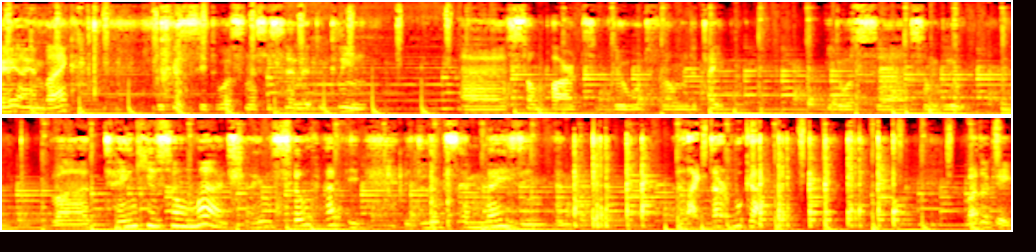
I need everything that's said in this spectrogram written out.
Okay, I am back because it was necessary to clean uh, some parts of the wood from the tape. It was uh, some glue. But thank you so much. I am so happy. It looks amazing and like Darbuka. But okay,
